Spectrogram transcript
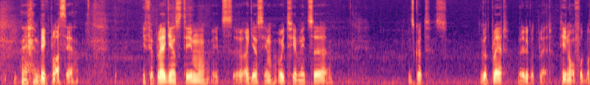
yeah, big plus. Yeah. If you play against him, it's uh, against him. With him, it's uh, it's good. It's good player, really good player. He know football.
